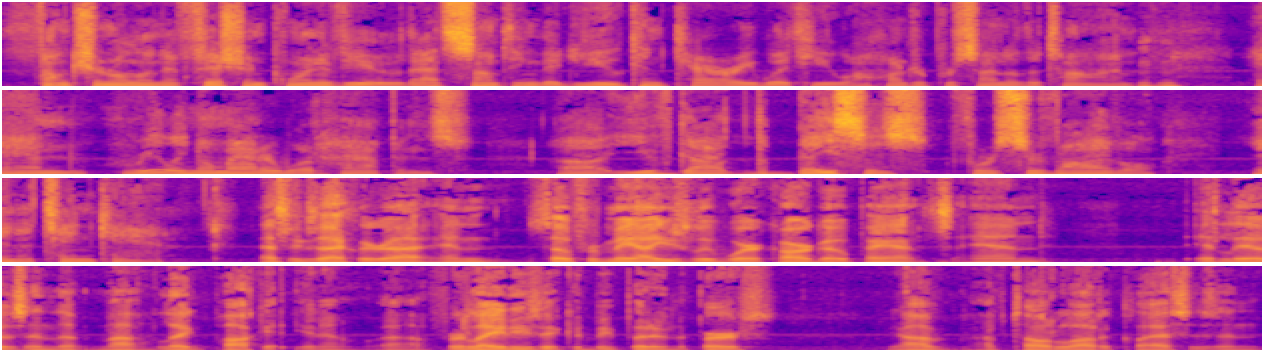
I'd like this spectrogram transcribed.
functional and efficient point of view, that's something that you can carry with you 100% of the time. Mm-hmm. And really, no matter what happens, uh, you've got the basis for survival in a tin can. That's exactly right. And so for me, I usually wear cargo pants, and it lives in the my leg pocket. You know, uh, for ladies, it could be put in the purse. You know, I've I've taught a lot of classes, and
